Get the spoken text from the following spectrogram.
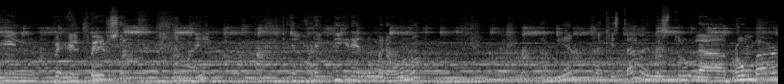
el, el Pershing, ahí, el Rey Tigre número 1, también, aquí está, el, la Brombar,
